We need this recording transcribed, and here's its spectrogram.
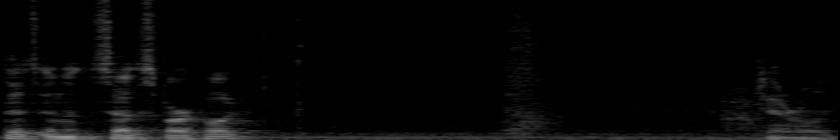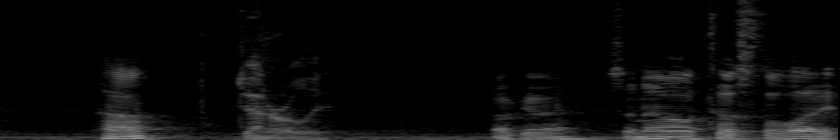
That's inside the spark plug? Generally. Huh? Generally. Okay, so now I'll test the light.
